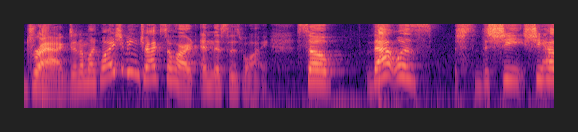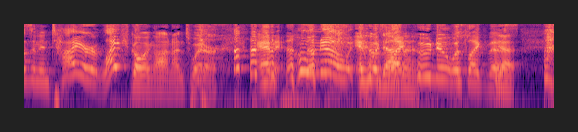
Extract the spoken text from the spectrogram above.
dragged, and I'm like, why is she being dragged so hard? And this is why. So that was she. She has an entire life going on on Twitter, and who knew it Who was like? doesn't? Who knew it was like this? Yeah.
